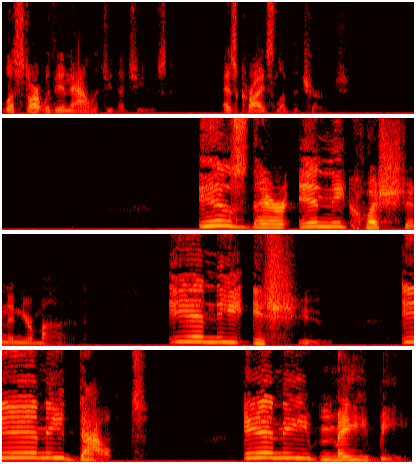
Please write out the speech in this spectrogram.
Let's start with the analogy that's used as Christ loved the church. Is there any question in your mind, any issue, any doubt, any maybe,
